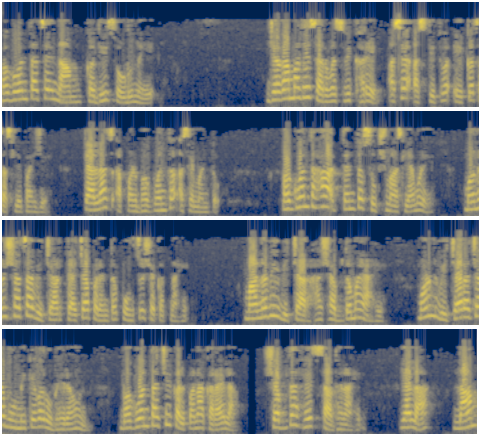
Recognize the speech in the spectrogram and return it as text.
भगवंताचे नाम कधी सोडू नये. जगामध्ये सर्वस्वी खरे असे अस्तित्व एकच असले पाहिजे. त्यालाच आपण भगवंत असे म्हणतो. भगवंत हा अत्यंत सूक्ष्म असल्यामुळे मनुष्याचा विचार त्याच्यापर्यंत पोहोचू शकत नाही. मानवी विचार हा शब्दमय आहे. म्हणून विचाराच्या भूमिकेवर उभे राहून भगवंताची कल्पना करायला शब्द हेच साधन आहे. याला नाम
